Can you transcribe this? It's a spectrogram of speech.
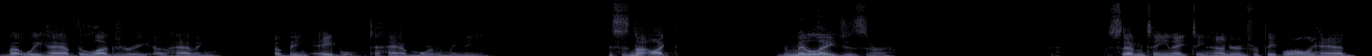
But we have the luxury of having of being able to have more than we need. This is not like the Middle Ages or 17, 1800s where people only had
